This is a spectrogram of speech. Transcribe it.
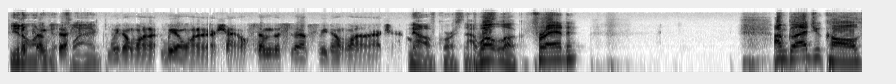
You don't want to get stuff flagged. We don't want it. We don't want it on our channel. Some of the stuff we don't want on our channel. No, of course not. Well, look, Fred. I'm glad you called.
